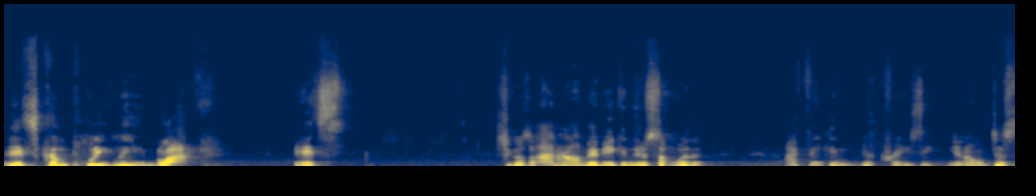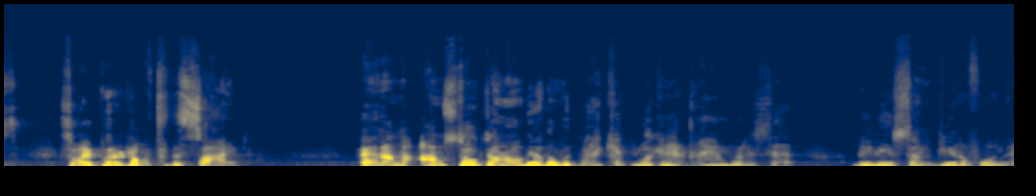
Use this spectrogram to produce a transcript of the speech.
It's completely black. It's, she goes, I don't know, maybe you can do something with it. I'm thinking, you're crazy, you know, just, so I put it off to the side. And I'm, I'm stoked on all the other wood, but I kept looking at it, man, what is that? Maybe there's something beautiful in that.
